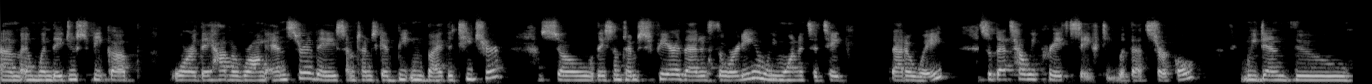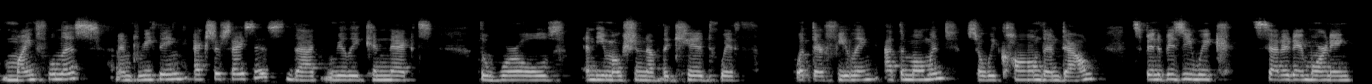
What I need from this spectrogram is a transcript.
Um, and when they do speak up, or they have a wrong answer, they sometimes get beaten by the teacher. So they sometimes fear that authority, and we wanted to take that away. So that's how we create safety with that circle. We then do mindfulness and breathing exercises that really connect the world and the emotion of the kid with what they're feeling at the moment. So we calm them down. It's been a busy week. Saturday morning,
